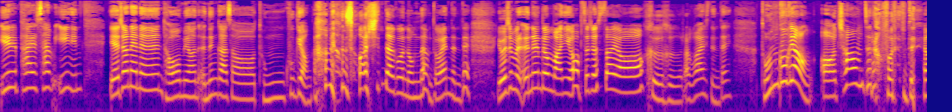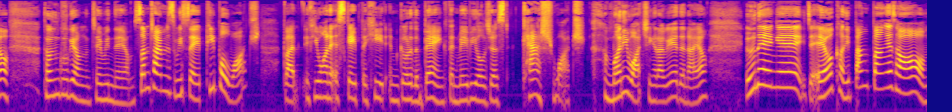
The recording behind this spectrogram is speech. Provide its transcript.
1832님, 예전에는 더우면 은행 가서 동 구경 하면서 하신다고 농담도 했는데 요즘은 은행도 많이 없어졌어요. 흐흐 라고 하시는데 돈 구경 어 처음 들어보는데요. 돈 구경 재밌네요. Sometimes we say people watch, but if you want to escape the heat and go to the bank, then maybe you'll just cash watch, money watching이라고 해야 되나요? 은행에 이제 에어컨이 빵빵해서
